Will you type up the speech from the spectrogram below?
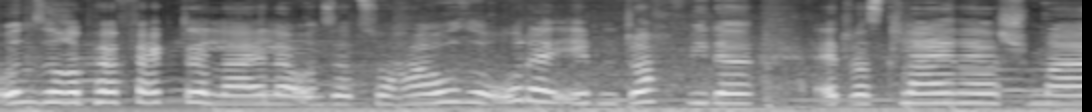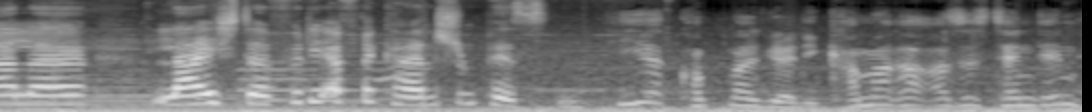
Unsere perfekte Laila, unser Zuhause oder eben doch wieder etwas kleiner, schmaler, leichter für die afrikanischen Pisten? Hier kommt mal wieder die Kameraassistentin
